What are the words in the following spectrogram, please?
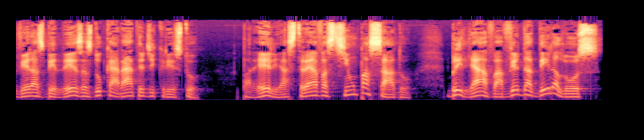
ver as belezas do caráter de Cristo. Para ele, as trevas tinham passado. Brilhava a verdadeira luz.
